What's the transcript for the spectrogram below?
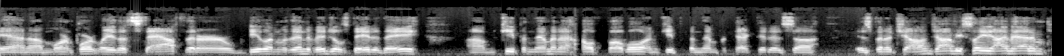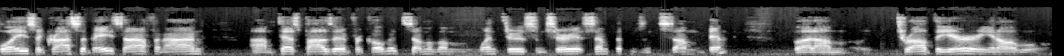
and uh, more importantly, the staff that are dealing with individuals day to day, um, keeping them in a health bubble and keeping them protected is uh, has been a challenge. Obviously, I've had employees across the base off and on um, test positive for COVID. Some of them went through some serious symptoms and some didn't. But um, throughout the year, you know,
